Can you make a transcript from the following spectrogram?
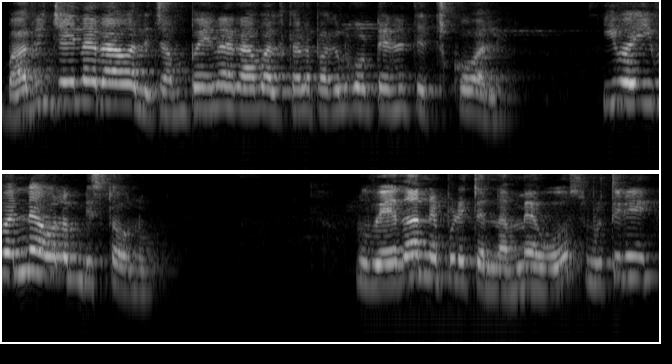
బాధించైనా రావాలి చంపైనా రావాలి తల పగలగొట్టైనా తెచ్చుకోవాలి. ఇవ ఇవన్నీ అవలంబిస్తావు నువ్వు. నువ్వు వేదాన్ని ఎప్పుడైతే నమ్మావో స్మృతిని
